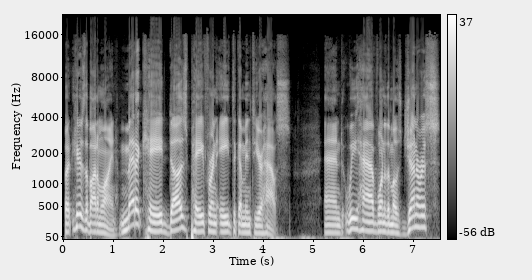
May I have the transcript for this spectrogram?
But here's the bottom line Medicaid does pay for an aide to come into your house. And we have one of the most generous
